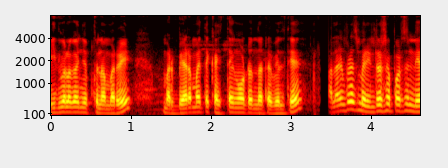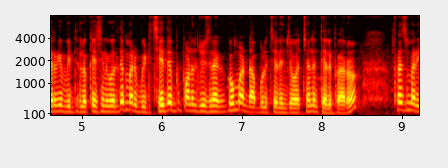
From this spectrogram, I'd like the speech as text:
ఐదు వేలుగా అని చెప్తున్నా మరి. మరి బేరం అయితే ఖచ్చితంగా ఉంటుందట వెళ్తే. అలానే ఫ్రెండ్స్ మరి ఇంట్రెస్ట్ పర్సన్ నేరుగా వీటి లొకేషన్కి వెళ్తే మరి వీటి చేతపు పనులు చూసినాక మరి డబ్బులు చెల్లించవచ్చు అని తెలిపారు. ఫ్రెండ్స్ మరి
